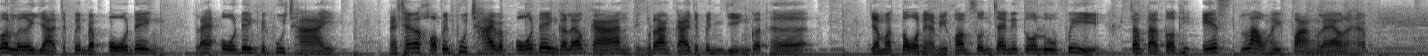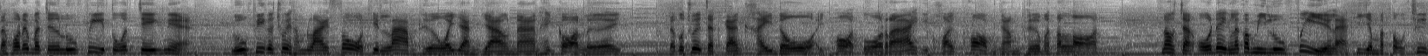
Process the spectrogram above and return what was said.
ก็เลยอยากจะเป็นแบบโอเด้งและโอเด้งเป็นผู้ชายงั้นฉันก็ขอเป็นผู้ชายแบบโอเด้งก็แล้วกัน ถึงร่างกายจะเป็นหญิงก็เถอะยามาโตะเนี่ยมีความสนใจในตัวลูฟี่ ตั้งแต่ตอนที่เอสเล่าให้ฟังแล้วนะครับ แต่พอได้มาเจอลูฟี่ตัวจริงเนี่ย ลูฟี่ก็ช่วยทำลายโซ่ที่ล่ามเธอไว้อย่างยาวนานให้ก่อนเลย แล้วก็ช่วยจัดการไคโดไอพ่อตัวร้ายที่คอยครอบงำเธอมาตลอด นอกจากโอเด้งแล้วก็มีลูฟี่นี่แหละที่ยามาโตะชื่น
